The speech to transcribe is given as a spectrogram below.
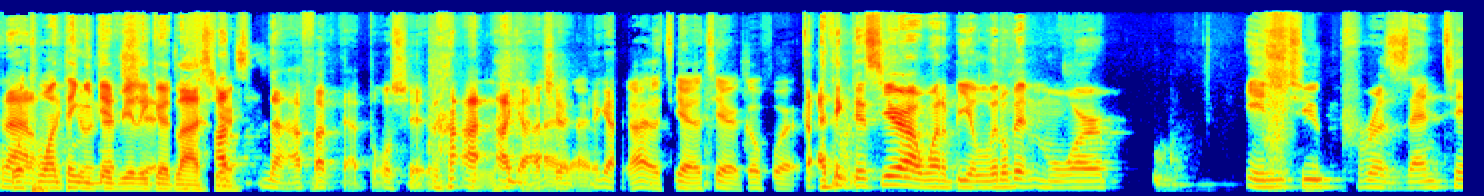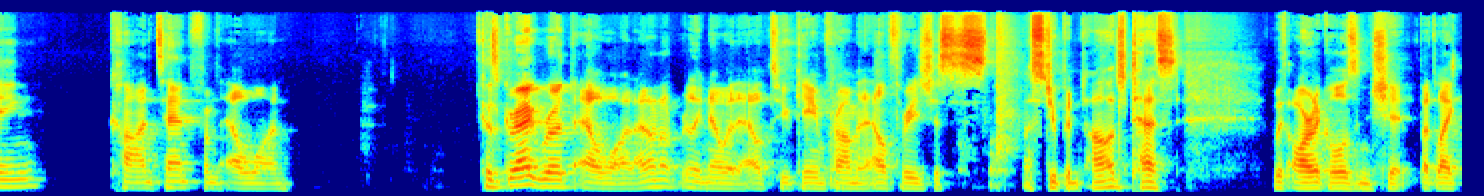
What's one like thing you did really shit. good last I'll year? t- Nah, fuck that bullshit. I, I got you. All right, I got. All right, let's yeah, let's hear it. Go for it. I think this year I want to be a little bit more into presenting content from the L1. Because Greg wrote the L1. I don't really know where the L2 came from, and L3 is just a stupid knowledge test with articles and shit. But like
